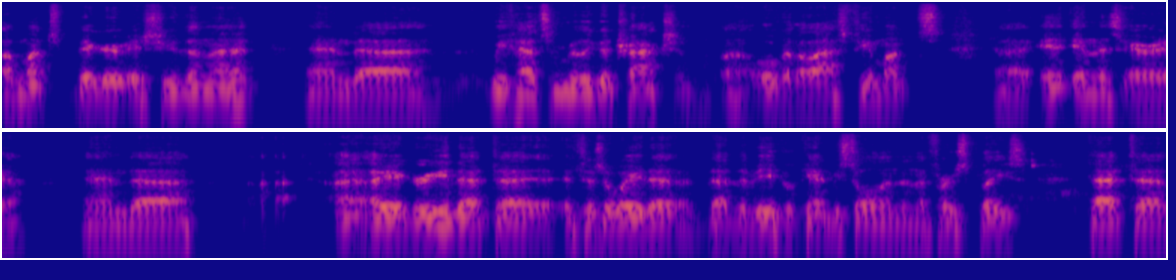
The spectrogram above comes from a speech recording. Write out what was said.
a much bigger issue than that. And uh, we've had some really good traction uh, over the last few months uh, in, in, this area. And uh, I, I, agree that if there's a way to that the vehicle can't be stolen in the first place, that uh,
